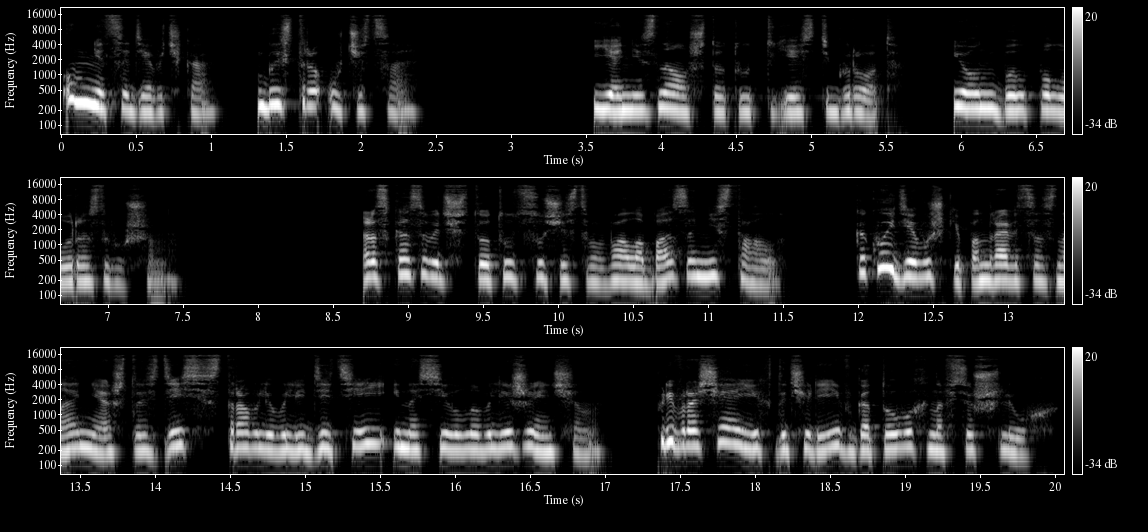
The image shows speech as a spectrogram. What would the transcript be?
Умница девочка. Быстро учится». Я не знал, что тут есть грот, и он был полуразрушен. Рассказывать, что тут существовала база, не стал. Какой девушке понравится знание, что здесь стравливали детей и насиловали женщин, превращая их дочерей в готовых на все шлюх?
